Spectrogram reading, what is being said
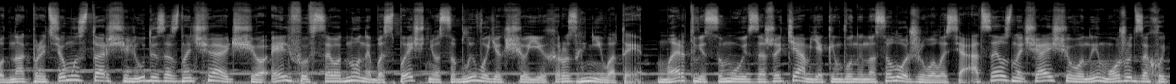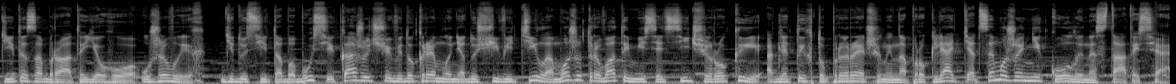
Однак при цьому старші люди зазначають, що ельфи все одно небезпечні, особливо якщо їх розгнівати. Мертві сумують за життям, яким вони насолоджувалися, а це означає, що вони можуть захотіти забрати його у живих. Дідусі та бабусі кажуть, що відокремлення душі від тіла може тривати місяці чи роки, а для тих, хто приречений на прокляття, це може ніколи не статися.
